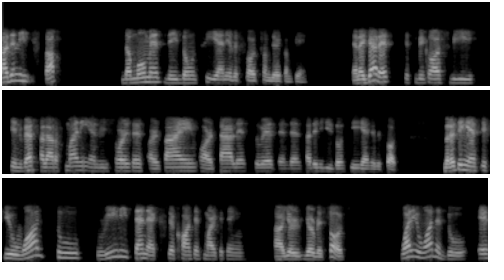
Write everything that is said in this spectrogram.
suddenly stop the moment they don't see any results from their campaign. And I get it. It's because we invest a lot of money and resources, our time, our talent to it, and then suddenly you don't see any results. But the thing is, if you want to really 10x your content marketing, uh, your your results, what you want to do is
